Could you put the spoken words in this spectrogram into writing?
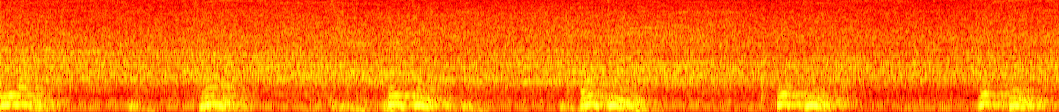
eleven, twelve, thirteen, fourteen, fifteen, sixteen.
